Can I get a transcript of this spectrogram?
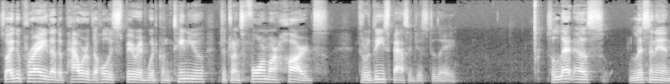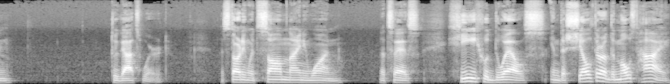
So I do pray that the power of the Holy Spirit would continue to transform our hearts through these passages today. So let us listen in to God's Word. Starting with Psalm 91 that says, He who dwells in the shelter of the Most High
